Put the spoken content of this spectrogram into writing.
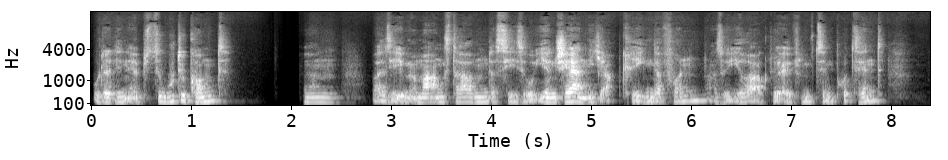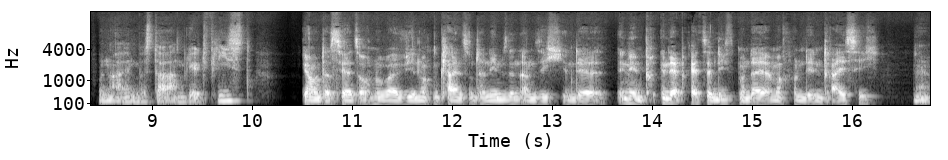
oder den Apps zugutekommt, ähm, weil sie eben immer Angst haben, dass sie so ihren Share nicht abkriegen davon, also ihre aktuell 15 Prozent von allem, was da an Geld fließt. Ja, und das ja jetzt auch nur, weil wir noch ein kleines Unternehmen sind an sich. In der, in den, in der Presse liest man da ja immer von den 30. Ja.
